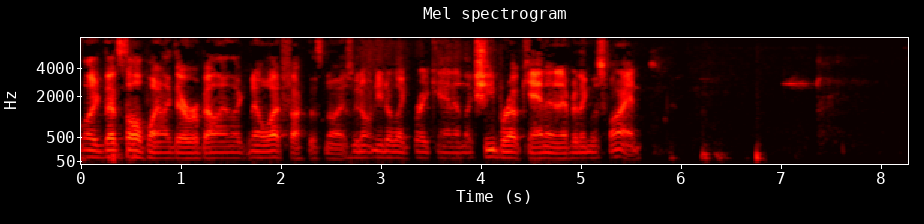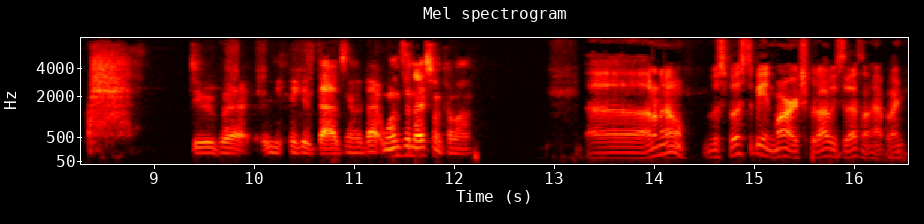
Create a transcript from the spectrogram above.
Like that's the whole point. Like they're rebelling. Like, no, what? Fuck this noise. We don't need to like break canon. Like she broke canon and everything was fine. Dude, but you think his dad's gonna die? When's the next one come on? Uh, I don't know. It was supposed to be in March, but obviously that's not happening.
